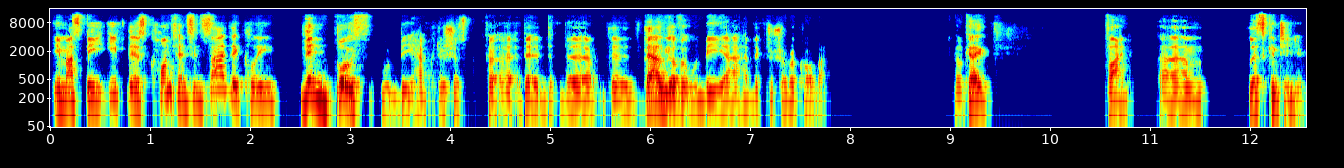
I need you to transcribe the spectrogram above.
it must be if there's contents inside the kli, then both would be have kedushas. Uh, the, the the value of it would be uh, have the kedusha of korban. Okay, fine. Um, let's continue.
